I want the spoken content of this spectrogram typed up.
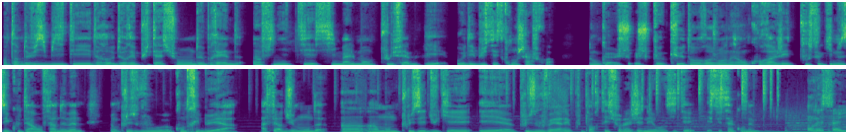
en termes de visibilité, de, réputation, de brand infinitésimalement plus faibles. Et au début, c'est ce qu'on cherche, quoi. Donc, je, je peux que t'en rejoindre et encourager tous ceux qui nous écoutent à en faire de même. Et en plus, vous contribuez à, à faire du monde un, un, monde plus éduqué et euh, plus ouvert et plus porté sur la générosité. Et c'est ça qu'on aime. On essaye.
